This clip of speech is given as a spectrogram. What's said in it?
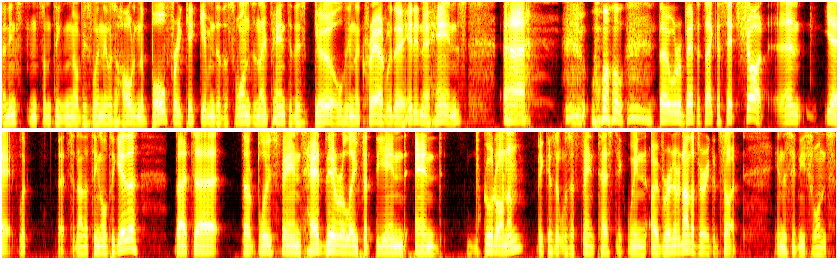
an instance I'm thinking of is when there was a holding the ball free kick given to the Swans, and they panned to this girl in the crowd with her head in her hands uh, while they were about to take a set shot. And yeah, look, that's another thing altogether. But uh, the Blues fans had their relief at the end, and good on them because it was a fantastic win over another very good side in the Sydney Swans.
